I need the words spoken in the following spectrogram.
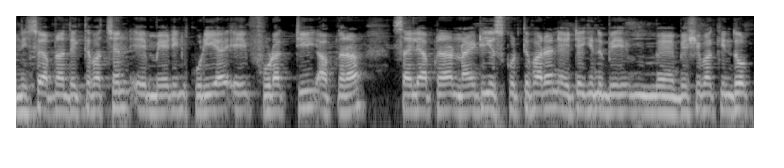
নিশ্চয়ই আপনারা দেখতে পাচ্ছেন, এই মেড ইন কোরিয়া এই প্রোডাক্টটি আপনারা চাইলে আপনারা নাইট ইউজ করতে পারেন। এটা কিন্তু বেশিরভাগ কিন্তু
